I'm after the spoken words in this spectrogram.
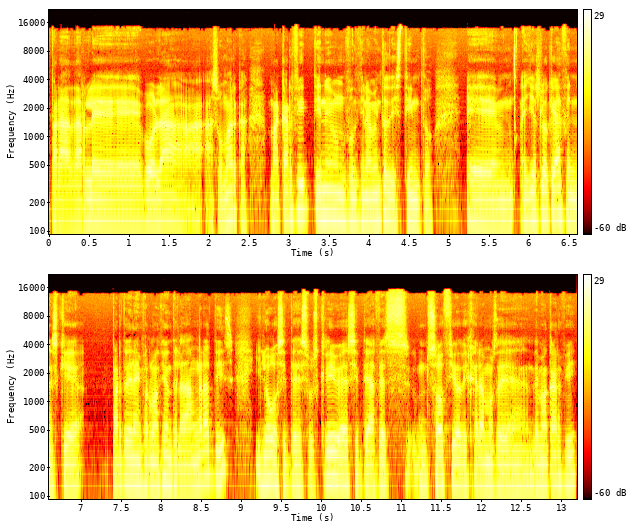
para darle bola a, su marca. McCarthy tiene un funcionamiento distinto. Eh, ellos lo que hacen es que parte de la información te la dan gratis y luego si te suscribes, si te haces un socio, dijéramos, de, de McCarthy,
